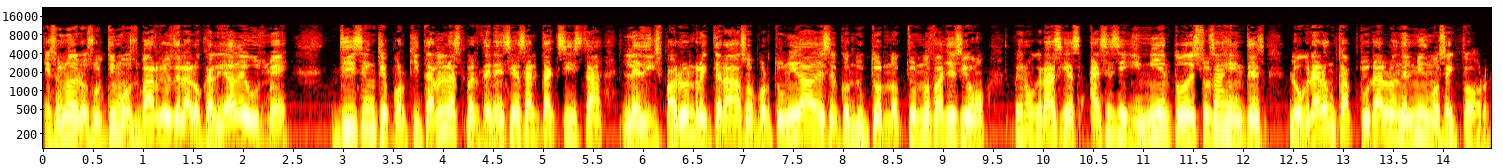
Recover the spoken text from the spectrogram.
que es uno de los últimos barrios de la localidad de Usme. Dicen que por quitarle las pertenencias al taxista le disparó en reiteradas oportunidades, el conductor nocturno falleció, pero gracias a ese seguimiento de estos agentes lograron capturarlo en el mismo sector.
